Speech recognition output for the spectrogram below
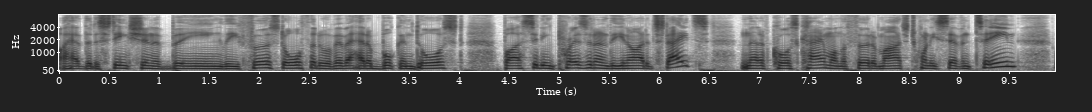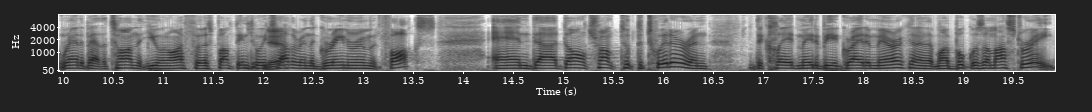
I have the distinction of being the first author to have ever had a book endorsed by a sitting president of the United States. And that, of course, came on the 3rd of March 2017, around about the time that you and I first bumped into each Yeah. other in the green room at Fox. And uh, Donald Trump took to Twitter and declared me to be a great American and that my book was a must read.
